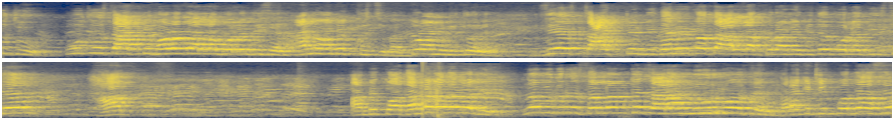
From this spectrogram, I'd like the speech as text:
উজু উজু চারটি ফরজ আল্লাহ বলে দিয়েছেন। আমি অনেক খুশি ভাই, কোরআনের ভিতরে। যে চারটে বিধানের কথা আল্লাহ কোরআনের ভিতরে বলে হাত আমি কথা না কথা বলি, নবী সাল্লামকে যারা নূর বলছেন, তারা কি ঠিক পথে আছে?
